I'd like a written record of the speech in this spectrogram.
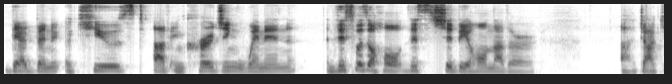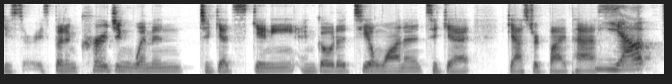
they had been accused of encouraging women. This was a whole. This should be a whole nother uh, docu series, but encouraging women to get skinny and go to Tijuana to get gastric bypass. Yep.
